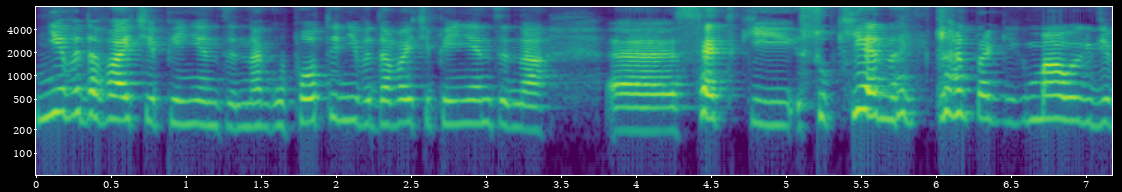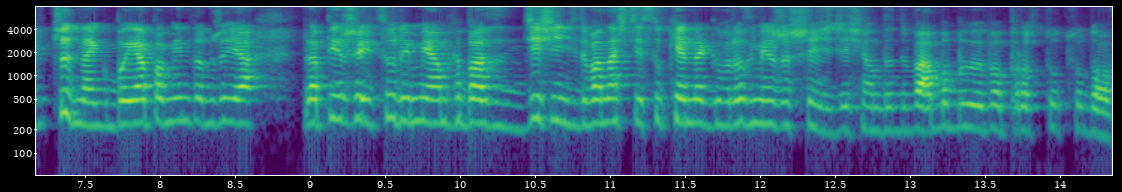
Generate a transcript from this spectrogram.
Nie wydawajcie pieniędzy na głupoty, nie wydawajcie pieniędzy na e, setki sukienek dla takich małych dziewczynek, bo ja pamiętam, że ja dla pierwszej córy miałam chyba z 10-12 sukienek w rozmiarze 62, bo były po prostu cudowne.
